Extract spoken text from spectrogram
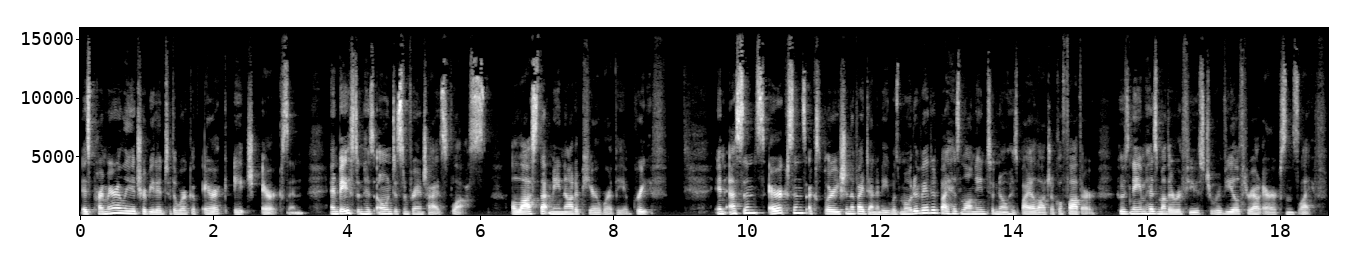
is primarily attributed to the work of Erik H. Erikson and based on his own disenfranchised loss, a loss that may not appear worthy of grief. In essence, Erikson's exploration of identity was motivated by his longing to know his biological father, whose name his mother refused to reveal throughout Erikson's life.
